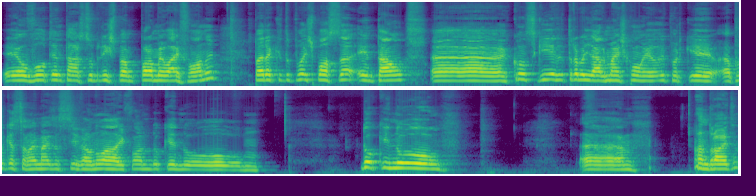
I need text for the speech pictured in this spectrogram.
Eu vou tentar subir isto para, para o meu iPhone para que depois possa então ah, conseguir trabalhar mais com ele porque a aplicação é mais acessível no iPhone do que no do que no ah, Android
